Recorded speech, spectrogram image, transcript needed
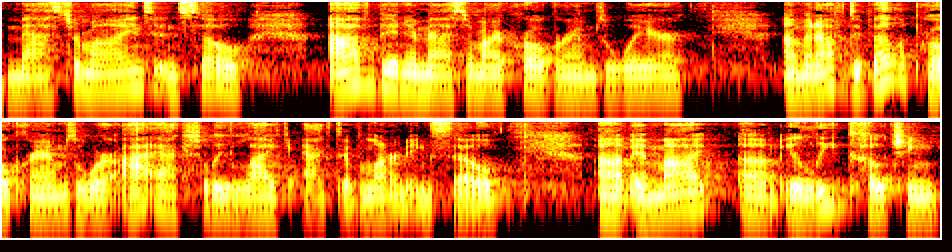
masterminds. And so I've been in mastermind programs where, um, and I've developed programs where I actually like active learning. So um, in my um, elite coaching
